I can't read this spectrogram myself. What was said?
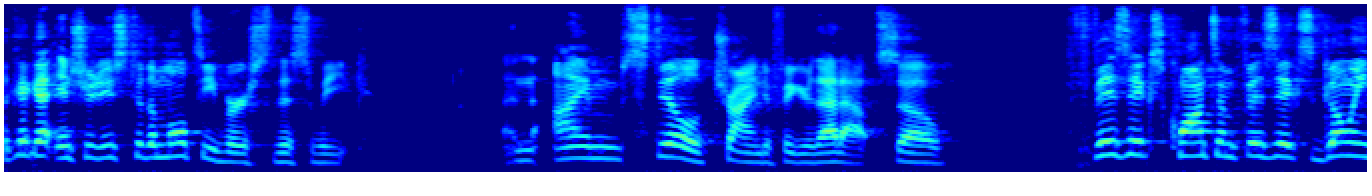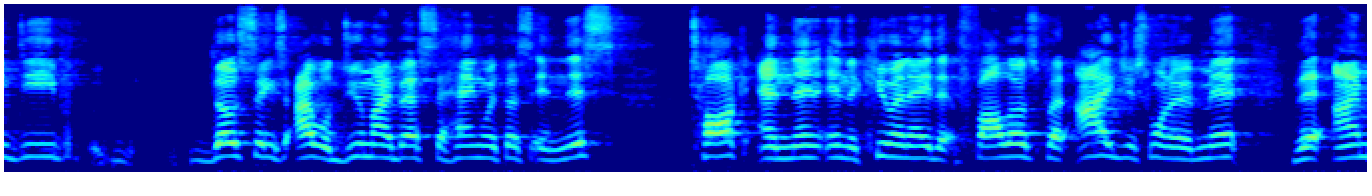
like, I got introduced to the multiverse this week. And I'm still trying to figure that out. So, physics, quantum physics, going deep, those things, I will do my best to hang with us in this talk and then in the Q&A that follows, but I just want to admit that I'm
